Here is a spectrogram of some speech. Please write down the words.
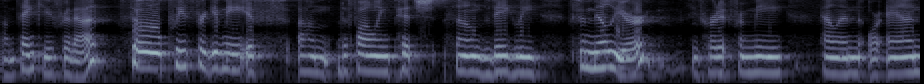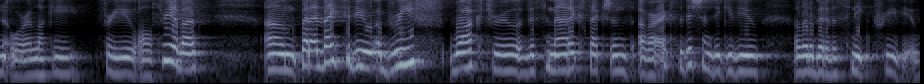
Um, thank you for that. So please forgive me if um, the following pitch sounds vaguely familiar, if you've heard it from me, Helen, or Anne, or lucky for you, all three of us. Um, but I'd like to do a brief walkthrough of the thematic sections of our exhibition to give you a little bit of a sneak preview.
